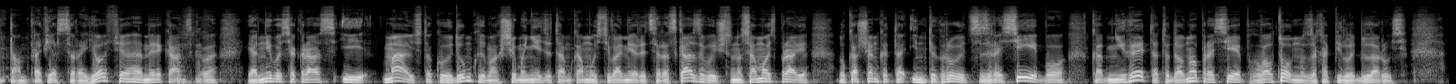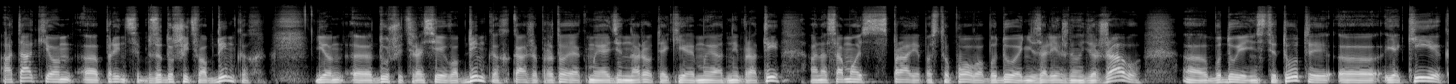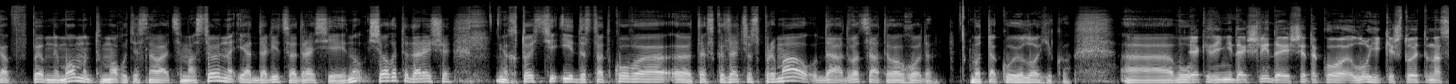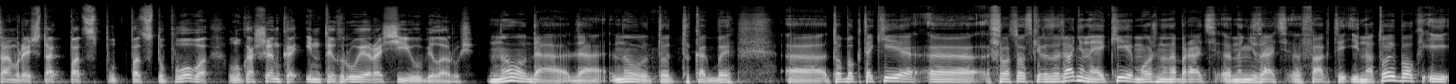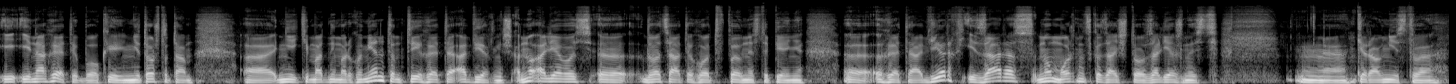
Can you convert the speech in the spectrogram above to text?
там профессора Йофе американского. Яны вось якраз і маюць такую думку і Мачыма недзе там камусьці в Амерыцы рассказываюць что на самой справе лукашенко-то інтэгруецца з Росіі бо каб не гэта то давно прасея гвалтовно захапіла Беларусь. А так ён прынцып задушыць в абдымках ён душыць Росею в абдымках кажа про то як мы один народ якія мы адны браты а на самой справе паступова будуе незалежную дзяржаву будуе інстытуты які такія каб пэўны момант могуць існаваць самастойна і аддаліцца ад рассіі Ну все гэта дарэчы хтосьці і дастаткова так сказаць успрымаў до да, двадцатого года вот такую логіку вот. не дайшлі да яшчэ такой логікі что это насамрэч так подспут подступова лукашенко інтэгруе Россию у Беларусь Ну да да. Ну тут как бы то бок такія філасофскія разважанні на якія можна набраць нанізаць факты і на той бок і, і, і на гэты бок. І не то что там нейкім адным аргументам ты гэта абвернеш Ну але вось двадцатый год в пэўнай ступені гэта аверх і зараз ну можна сказаць что залежнасць кіраўніцтва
